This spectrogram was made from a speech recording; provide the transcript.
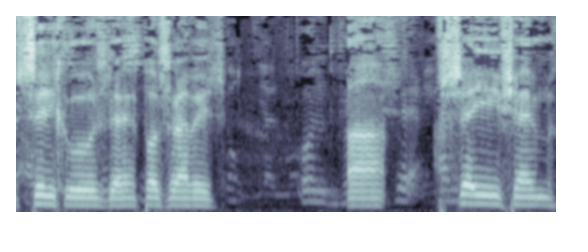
z Cyrichu zde pozdravit a přeji všem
